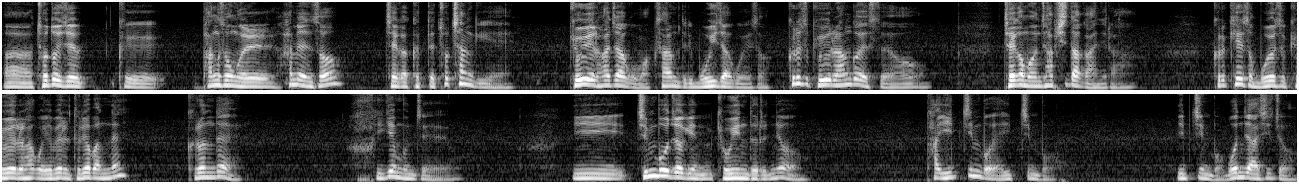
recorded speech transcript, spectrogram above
아, 저도 이제 그 방송을 하면서 제가 그때 초창기에 교회를 하자고 막 사람들이 모이자고 해서 그래서 교회를 한 거였어요. 제가 먼저 합시다가 아니라. 그렇게 해서 모여서 교회를 하고 예배를 드려봤네? 그런데, 하, 이게 문제예요. 이 진보적인 교인들은요, 다 입진보야, 입진보. 입진보. 뭔지 아시죠?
